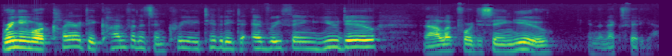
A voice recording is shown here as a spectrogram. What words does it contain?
bringing more clarity, confidence, and creativity to everything you do. And I look forward to seeing you in the next video.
